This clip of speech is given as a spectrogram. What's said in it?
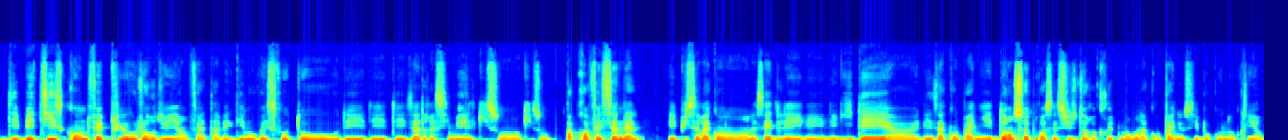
des bêtises qu'on ne fait plus aujourd'hui en fait, avec des mauvaises photos, des, des, des adresses email qui sont qui sont pas professionnelles. Et puis c'est vrai qu'on on essaye de les, les, les guider, euh, les accompagner dans ce processus de recrutement. On accompagne aussi beaucoup nos clients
